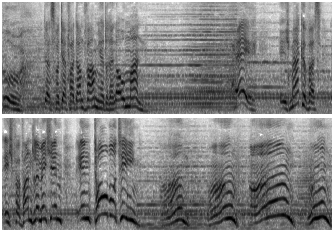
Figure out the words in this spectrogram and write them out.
Puh, das wird ja verdammt warm hier drin. Oh Mann. Hey, ich merke was. Ich verwandle mich in... in Turbotin. Um, um, um, um.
